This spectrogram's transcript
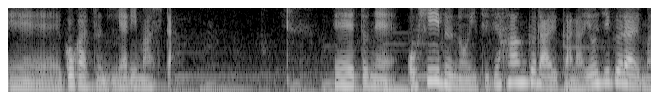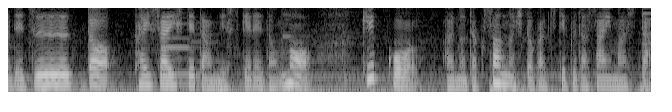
えー、5月にやりました。えっ、ー、とねお昼の1時半ぐらいから4時ぐらいまでずっと開催してたんですけれども結構あのたくさんの人が来てくださいました。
